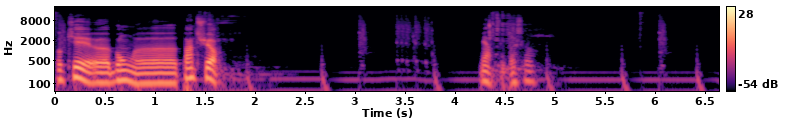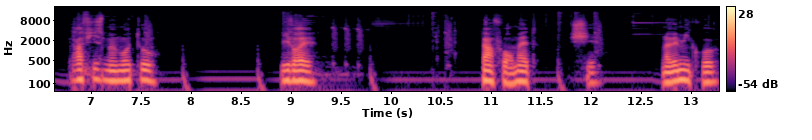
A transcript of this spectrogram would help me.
Ok, euh, bon, euh, peinture. Merde, c'est pas ça. Graphisme moto. Livré. Putain, faut remettre. Chier. On avait mis quoi?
